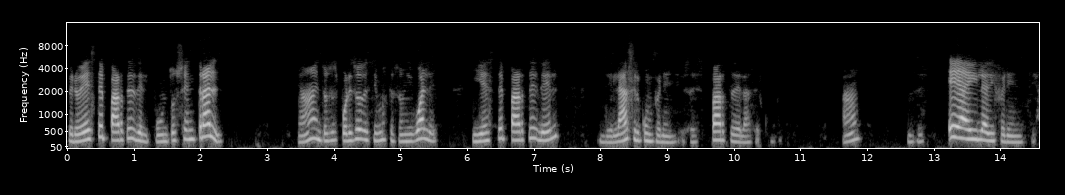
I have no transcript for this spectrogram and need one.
Pero este parte del punto central. ¿Ya? Entonces, por eso decimos que son iguales. Y este parte del, de la circunferencia. Es parte de la circunferencia. ¿Ah? Entonces, he ahí la diferencia.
